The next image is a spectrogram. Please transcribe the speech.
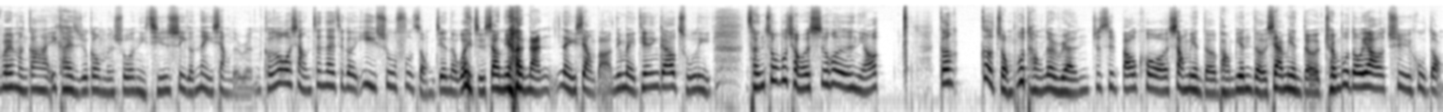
Raymond 刚才一开始就跟我们说，你其实是一个内向的人。可是我想站在这个艺术副总监的位置上，你很难内向吧？你每天应该要处理层出不穷的事，或者你要跟各种不同的人，就是包括上面的、旁边的、下面的，全部都要去互动。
